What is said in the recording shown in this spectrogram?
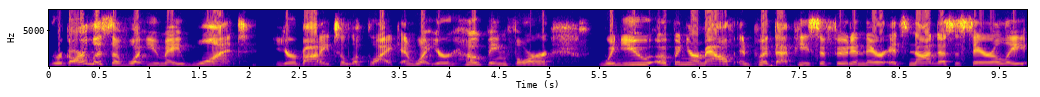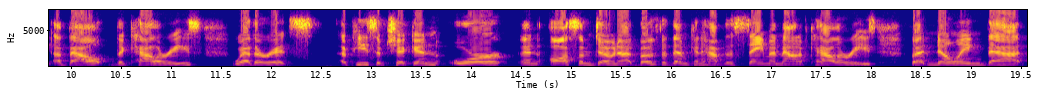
regardless of what you may want your body to look like and what you're hoping for. When you open your mouth and put that piece of food in there, it's not necessarily about the calories, whether it's a piece of chicken or an awesome donut. Both of them can have the same amount of calories, but knowing that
